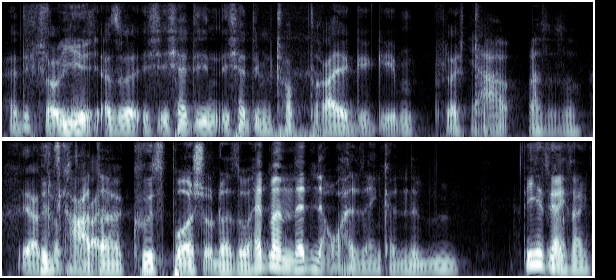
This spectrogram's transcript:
hätte ich glaube ich nicht. Also ich, ich hätte ihn, ich hätte ihm Top 3 gegeben. Vielleicht Top, ja, also so. ja, Vince Top 3. Carter, Chris Bosch oder so. Hätte man hätten ja auch halt sein können. will ich jetzt gar nicht sagen.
